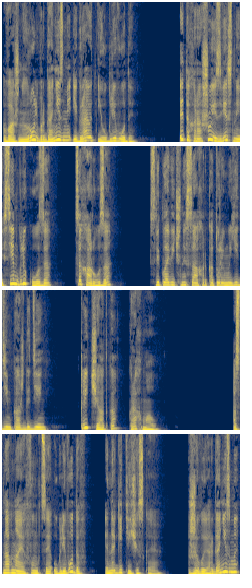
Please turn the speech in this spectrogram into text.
Важную роль в организме играют и углеводы. Это хорошо известные всем глюкоза, сахароза, свекловичный сахар, который мы едим каждый день, клетчатка, крахмал. Основная функция углеводов – энергетическая. Живые организмы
